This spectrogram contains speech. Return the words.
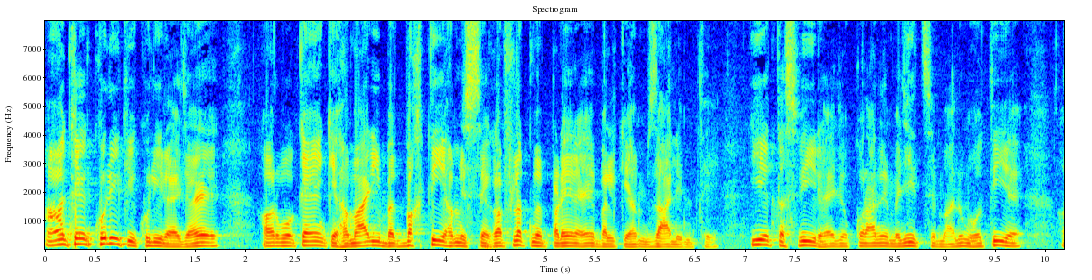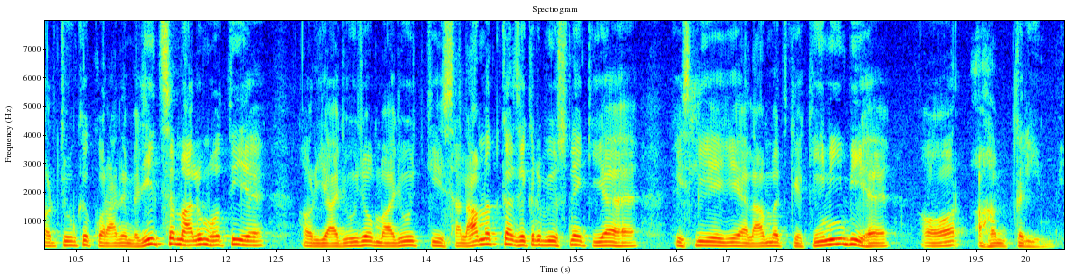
آنکھیں کھلی کی کھلی رہ جائیں اور وہ کہیں کہ ہماری بدبختی ہم اس سے غفلت میں پڑے رہے بلکہ ہم ظالم تھے۔ یہ تصویر ہے جو قرآن مجید سے معلوم ہوتی ہے اور چونکہ قرآن مجید سے معلوم ہوتی ہے اور یاجوج و ماجوج کی سلامت کا ذکر بھی اس نے کیا ہے، اس لیے یہ علامت یقینی بھی ہے اور اہم ترین بھی۔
